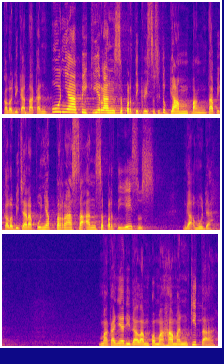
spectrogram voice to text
Kalau dikatakan punya pikiran seperti Kristus itu gampang. Tapi kalau bicara punya perasaan seperti Yesus, nggak mudah. Makanya di dalam pemahaman kita,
